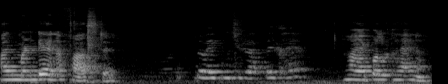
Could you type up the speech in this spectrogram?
आज मंडे है ना फास्ट है। तो मैं पूछ रहा एप्पल खाया? हाँ एप्पल खाया ना।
